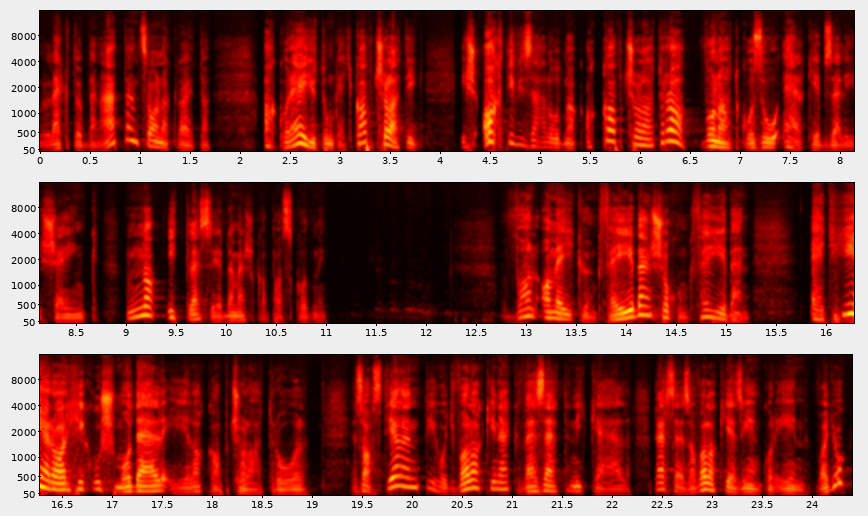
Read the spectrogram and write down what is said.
legtöbben áttáncolnak rajta, akkor eljutunk egy kapcsolatig, és aktivizálódnak a kapcsolatra vonatkozó elképzeléseink. Na, itt lesz érdemes kapaszkodni van amelyikünk fejében, sokunk fejében egy hierarchikus modell él a kapcsolatról. Ez azt jelenti, hogy valakinek vezetni kell. Persze ez a valaki, ez ilyenkor én vagyok,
